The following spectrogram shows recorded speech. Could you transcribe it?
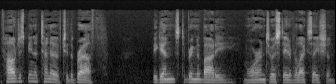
of how just being attentive to the breath begins to bring the body more into a state of relaxation.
